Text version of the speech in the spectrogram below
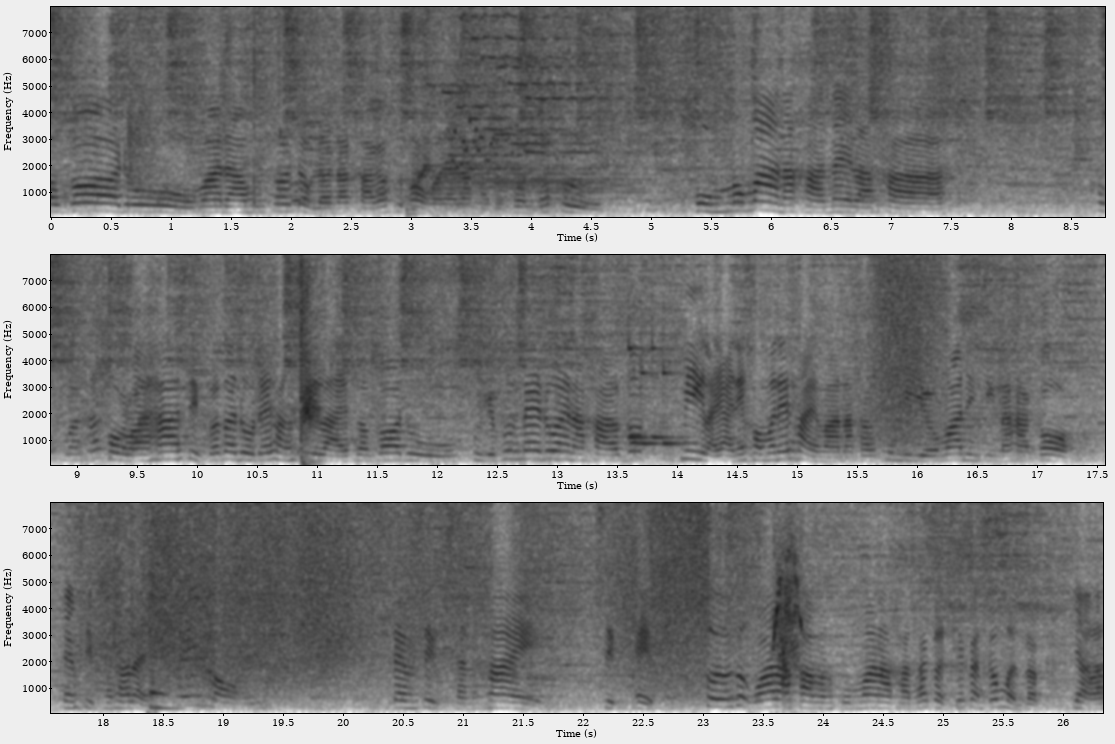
เขาก็ดูมาดามฮุนเซอร์จบแล้วนะคะ ก็คือออกมาแล้วนะคะทุกคนก็คือคุ้มมากๆนะคะในราคา 650 ก็จะดูได้ทั้งซีไลฟ์แล้วก็ดูคุยกับพึ่งได้ด้วยนะคะ แล้วก็มีอีกหลายอย่างที่เขาไม่ได้ถ่ายมานะคะ คือมีเยอะมากจริง ๆนะคะ ก็เต็ม10ให้เท่าไหร่ให้ร้อยเต็ม10ฉันให้ 11คือรู้สึกว่าราคามันคุ้มมากนะคะ ถ้าเกิดเทียบกันก็เหมือนแบบอย่างละ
